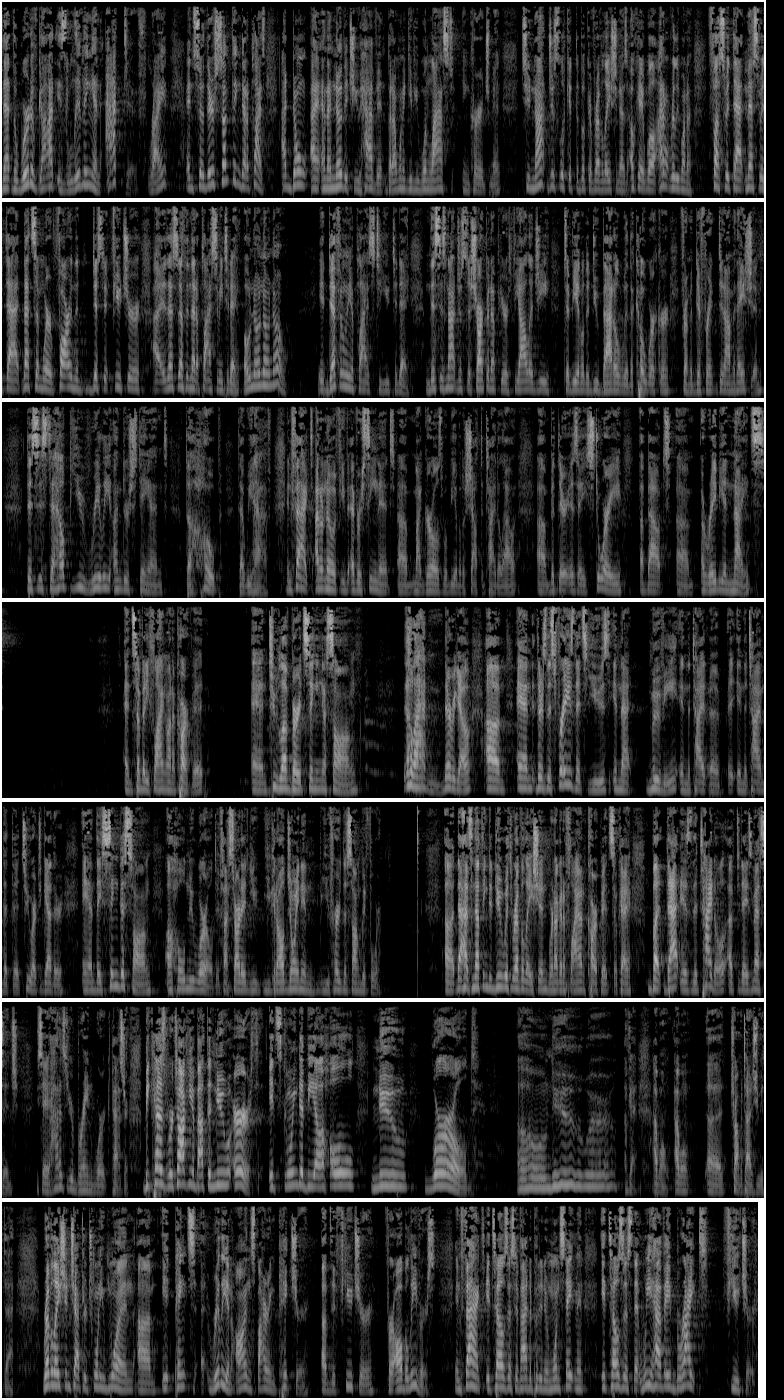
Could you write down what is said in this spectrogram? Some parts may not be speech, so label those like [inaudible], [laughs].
that the Word of God is living and active, right? And so there's something that applies. I don't, I, and I know that you haven't, but I want to give you one last encouragement to not just look at the book of Revelation as, okay, well, I don't really want to fuss with that, mess with that. That's somewhere far in the distant future. Uh, that's nothing that applies to me today. Oh, no, no, no. It definitely applies to you today. And this is not just to sharpen up your theology to be able to do battle with a coworker from a different denomination. This is to help you really understand the hope that we have. In fact, I don't know if you've ever seen it. Uh, my girls will be able to shout the title out. Uh, but there is a story about um, Arabian Nights and somebody flying on a carpet and two lovebirds singing a song. Aladdin. There we go. Um, and there's this phrase that's used in that movie in the time uh, in the time that the two are together, and they sing this song, "A Whole New World." If I started, you you could all join in. You've heard the song before. Uh, that has nothing to do with Revelation. We're not going to fly on carpets, okay? But that is the title of today's message. You say, how does your brain work, Pastor? Because we're talking about the new earth. It's going to be a whole new world. New world. Okay, I won't. I won't uh, traumatize you with that. Revelation chapter 21, um, it paints really an awe-inspiring picture of the future for all believers. In fact, it tells us, if I had to put it in one statement, it tells us that we have a bright future.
